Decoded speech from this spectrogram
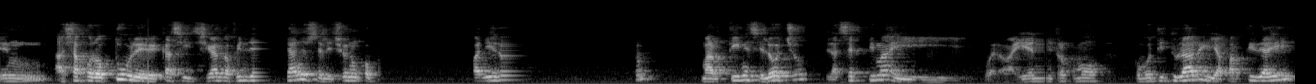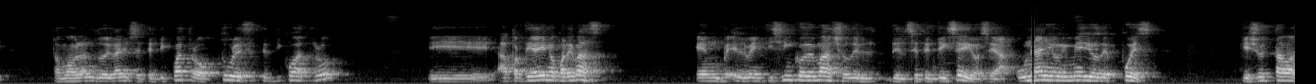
en, allá por octubre, casi llegando a fin de año, se lesionó un compañero Martínez el 8 de la séptima y bueno, ahí entró como, como titular y a partir de ahí, estamos hablando del año 74, octubre del 74, y a partir de ahí no paré más. En el 25 de mayo del, del 76, o sea, un año y medio después que yo estaba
